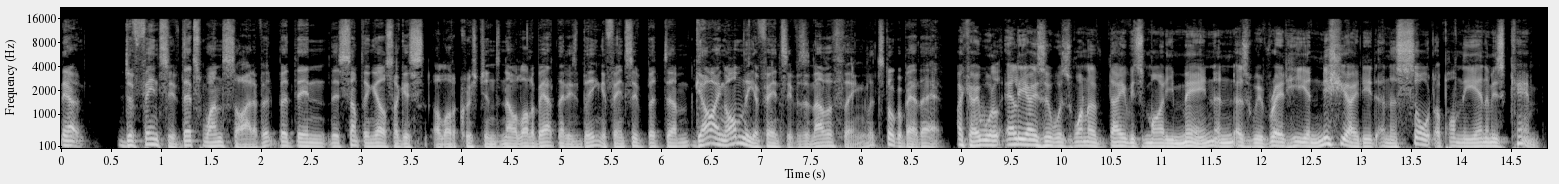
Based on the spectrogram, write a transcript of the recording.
Now, defensive, that's one side of it, but then there's something else I guess a lot of Christians know a lot about, that is being offensive, but um, going on the offensive is another thing. Let's talk about that. Okay, well, Eleazar was one of David's mighty men, and as we've read, he initiated an assault upon the enemy's camp.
